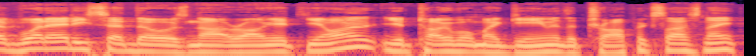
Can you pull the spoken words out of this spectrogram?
I, what Eddie said though is not wrong. It, you know, you're talking about my game in the tropics last night.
